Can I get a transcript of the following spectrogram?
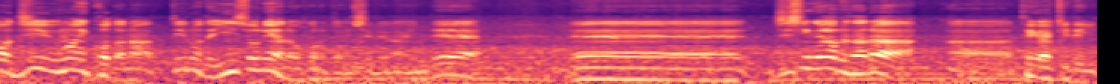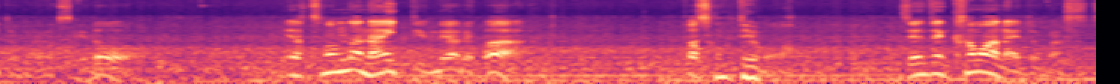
あお字うまい子だなっていうので印象には残るかもしれないんで、えー自信があるならあ手書きでいいと思います。ですけどいやそんなないっていうんであればパソコンでも全然構わないと思います、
